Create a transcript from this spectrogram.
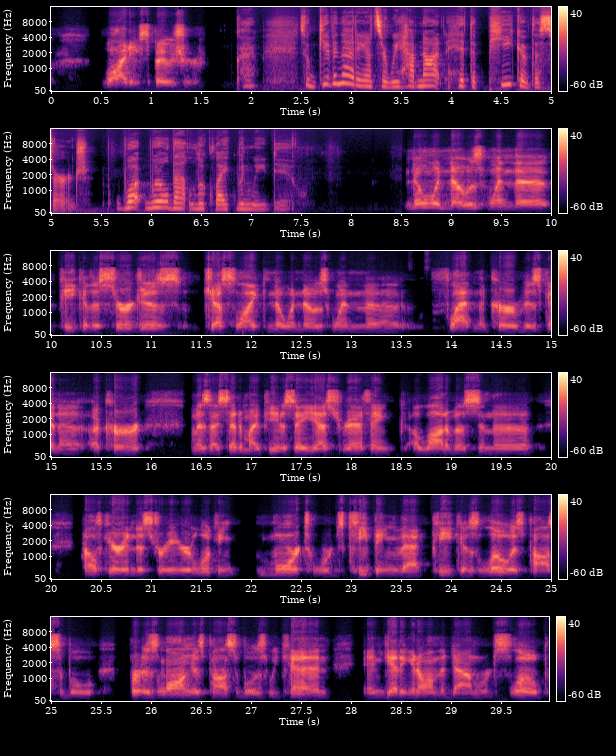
wide exposure. Okay. So, given that answer, we have not hit the peak of the surge. What will that look like when we do? no one knows when the peak of the surge is, just like no one knows when the flatten the curve is going to occur. As I said in my PSA yesterday, I think a lot of us in the healthcare industry are looking more towards keeping that peak as low as possible for as long as possible as we can and getting it on the downward slope.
